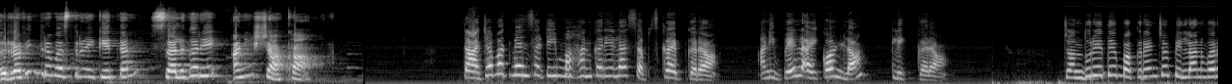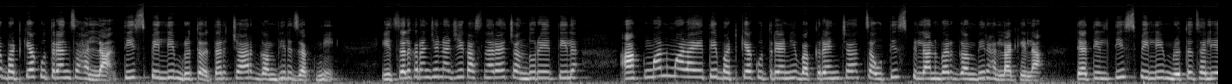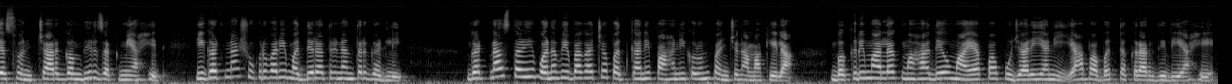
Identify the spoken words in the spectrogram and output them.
रवींद्र वस्त्रनिकेतन सलगरे आणि शाखा. ताज्या बातम्यांसाठी महान करेला सबस्क्राईब करा आणि बेल आयकॉनला क्लिक करा. चंदूर येथे बकऱ्यांच्या पिल्लांवर भटक्या कुत्र्यांचा हल्ला. तीस पिल्ली मृत तर चार गंभीर जखमी. इचलकरंजी नजीक असणाऱ्या चंदूर येथील आकमानमाळा येथे भटक्या कुत्र्यांनी बकऱ्यांच्या चौतीस पिल्लांवर गंभीर हल्ला केला. त्यातील तीस पिल्ली मृत झाली असून चार गंभीर जखमी आहेत. ही घटना शुक्रवारी मध्यरात्रीनंतर घडली. घटनास्थळी वन विभागाच्या पथकाने पाहणी करून पंचनामा केला. बकरी मालक महादेव मायाप्पा पुजारी यांनी याबाबत तक्रार दिली आहे.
